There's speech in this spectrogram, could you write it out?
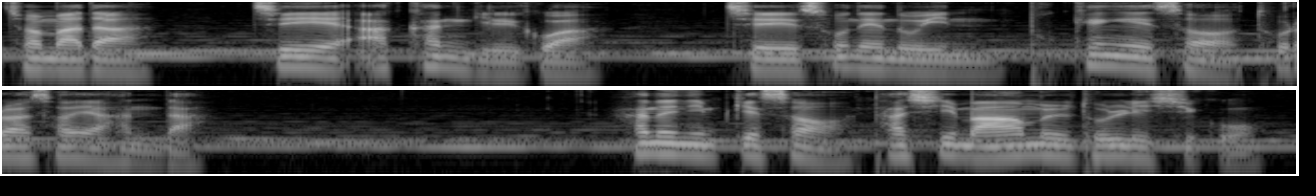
저마다 제 악한 길과 제 손에 놓인 폭행에서 돌아서야 한다. 하느님께서 다시 마음을 돌리시고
